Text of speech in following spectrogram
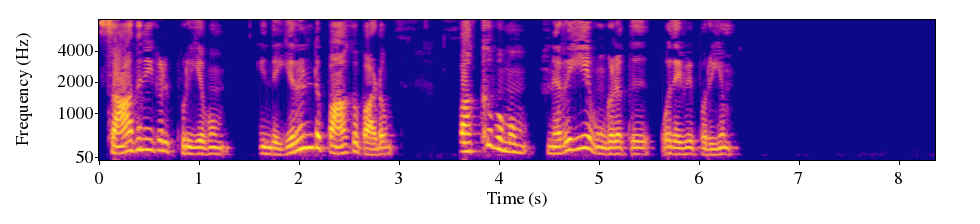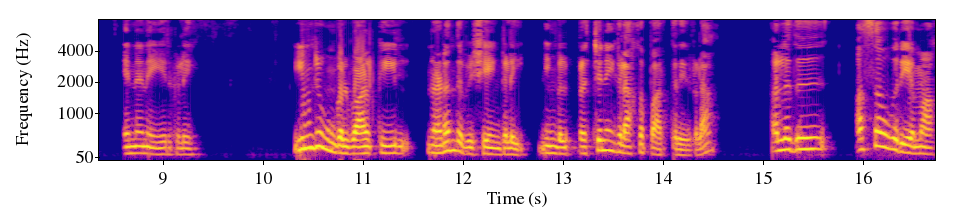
சாதனைகள் புரியவும் இந்த இரண்டு பாகுபாடும் பக்குவமும் நிறைய உங்களுக்கு உதவி புரியும். என்ன நேயர்களே இன்று உங்கள் வாழ்க்கையில் நடந்த விஷயங்களை நீங்கள் பிரச்சனைகளாக பார்க்கிறீர்களா? அல்லது அசௌகரியமாக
